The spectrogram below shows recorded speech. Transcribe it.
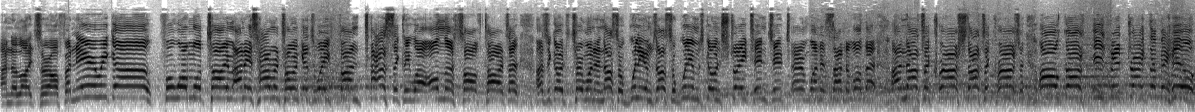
And the lights are off, and here we go for one more time. And it's Hammer Time gets away fantastically well on the soft tires as it goes to turn one. And that's a Williams. That's a Williams going straight into turn one. It's Sandoval there, and that's a crash. That's a crash. Oh gosh, he's been dragged up the hill.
